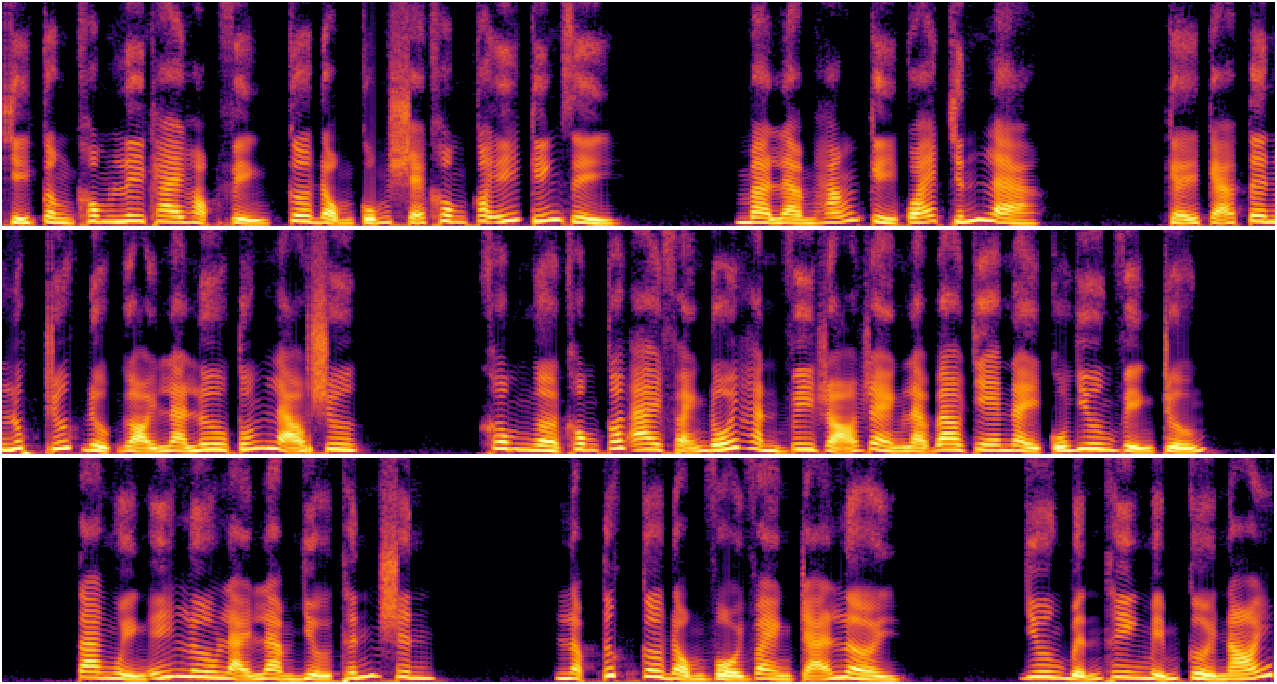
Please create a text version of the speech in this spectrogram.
Chỉ cần không ly khai học viện, cơ động cũng sẽ không có ý kiến gì. Mà làm hắn kỳ quái chính là Kể cả tên lúc trước được gọi là Lưu Tuấn Lão Sư không ngờ không có ai phản đối hành vi rõ ràng là bao che này của Dương Viện trưởng. Ta nguyện ý lưu lại làm dự thính sinh. Lập tức cơ động vội vàng trả lời. Dương Bỉnh Thiên mỉm cười nói.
